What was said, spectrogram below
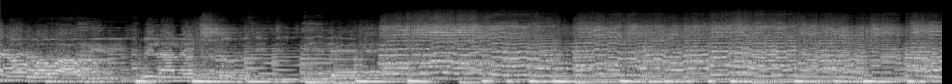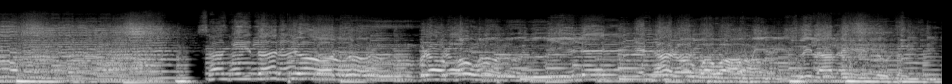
တ်သားတော်ဝဝဝင်ရွှေလာမင်းတို့အင်းကြီးတယ်သံဃိသားကြောထုံဘရောဖုံးလို့လူသူရင်တဲ့မြတ်သားတော်ဝဝဝင်ရွှေလာမင်းတို့အင်းကြီး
